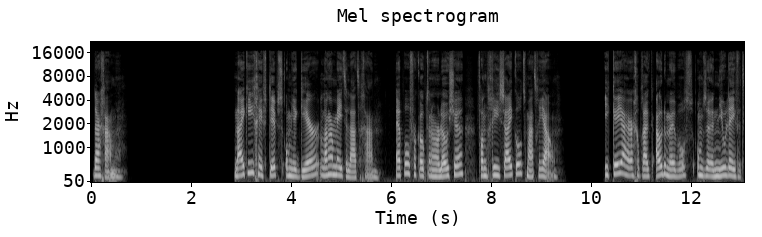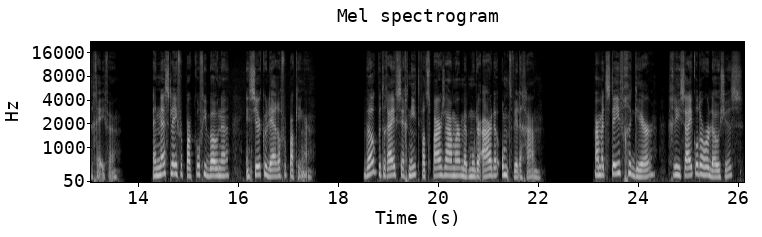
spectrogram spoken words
Daar gaan we. Nike geeft tips om je gear langer mee te laten gaan. Apple verkoopt een horloge van gerecycled materiaal. IKEA hergebruikt oude meubels om ze een nieuw leven te geven. En Nestlé verpakt koffiebonen in circulaire verpakkingen. Welk bedrijf zegt niet wat spaarzamer met moeder aarde om te willen gaan? Maar met stevige gear, gerecyclede horloges,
